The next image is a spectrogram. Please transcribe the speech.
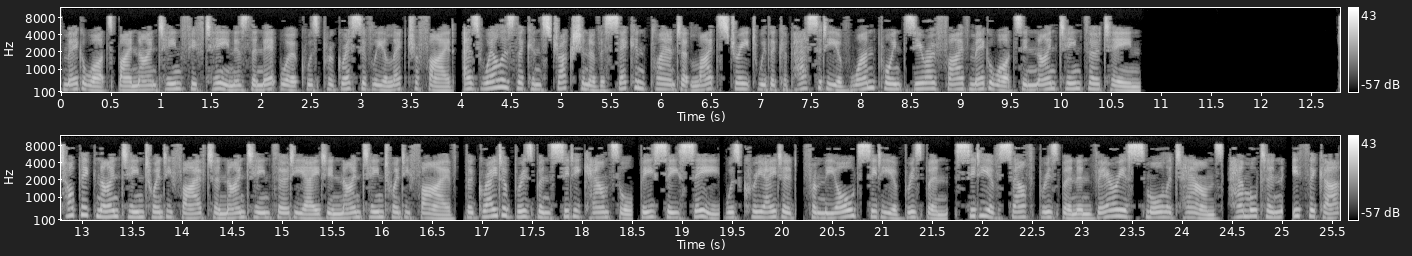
MW by 1915 as the network was progressively electrified, as well as the construction of a second plant at Light Street with a capacity of 1.05 MW in 1913. Topic 1925 to 1938 In 1925, the Greater Brisbane City Council (BCC) was created from the old city of Brisbane, city of South Brisbane, and various smaller towns: Hamilton, Ithaca,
